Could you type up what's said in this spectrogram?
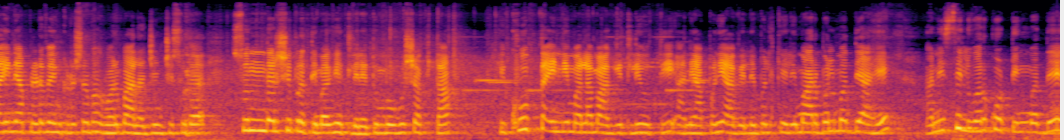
ताईने आपल्याकडे व्यंकटेश्वर भगवान बालाजींची सुद्धा सुंदरशी प्रतिमा घेतलेली आहे. तुम्ही बघू शकता ही खूप ताईंनी मला मागितली होती आणि आपण ही अवेलेबल केली. मार्बलमध्ये आहे आणि सिल्वर कोटिंगमध्ये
